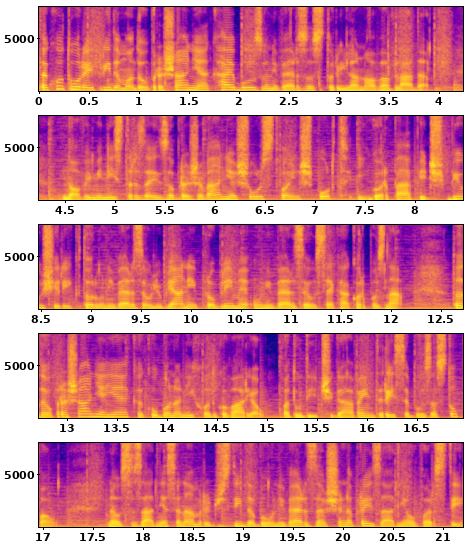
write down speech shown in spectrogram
Tako torej pridemo do vprašanja, kaj bo z univerzo storila nova vlada. Novi ministr za izobraževanje, šolstvo in šport Igor Papič, bivši rektor Univerze v Ljubljani, probleme univerze vsekakor pozna. Toda vprašanje je, kako bo na njih odgovarjal, pa tudi čigave interese bo zastopal. Na vse zadnje se namreč zdi, da bo univerza še naprej zadnja v vrsti.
